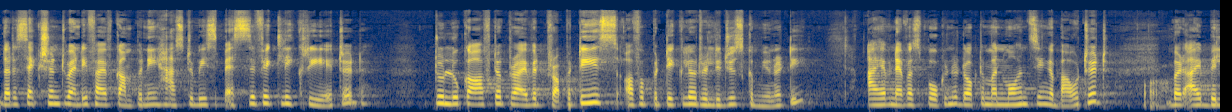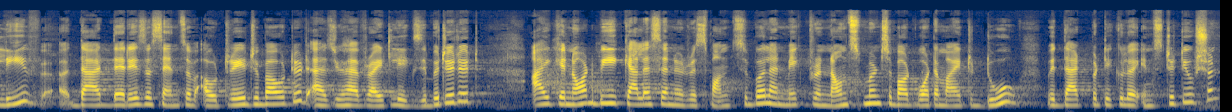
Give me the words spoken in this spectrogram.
that a Section 25 company has to be specifically created to look after private properties of a particular religious community. I have never spoken to Dr. Manmohan Singh about it, but I believe uh, that there is a sense of outrage about it, as you have rightly exhibited it. I cannot be callous and irresponsible and make pronouncements about what am I to do with that particular institution.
